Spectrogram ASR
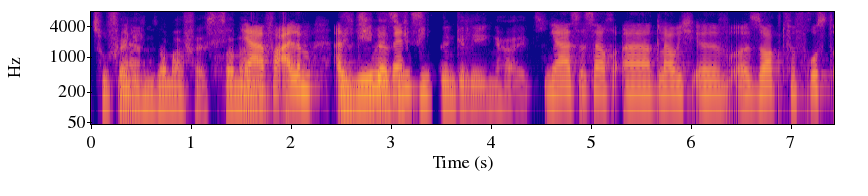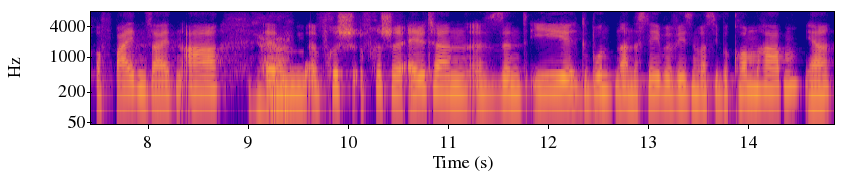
zufällig Ja. ein Sommerfest, sondern Ja, vor allem, also jeder sich Team-Events, bietenden Gelegenheit. ja, es ist auch, äh, glaube ich, äh, sorgt für Frust auf beiden Seiten. A, Ja, ähm, äh, frisch, frische Eltern äh, sind eh gebunden an das Lebewesen, was sie bekommen haben, ja.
